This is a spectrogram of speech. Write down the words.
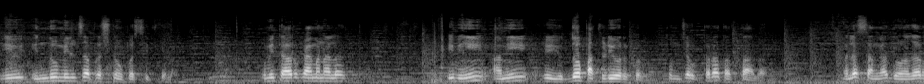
मी इंदू मिलचा प्रश्न उपस्थित केला. तुम्ही त्यावर काय म्हणालात? की मी आम्ही हे युद्ध पातळीवर करू. तुमच्या उत्तरात आत्ता आलं. मला सांगा दोन हजार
